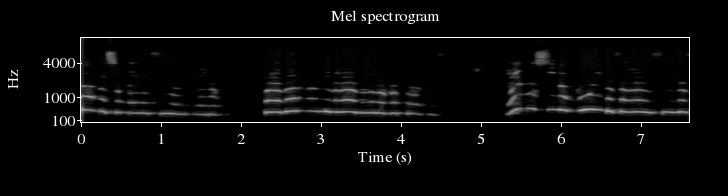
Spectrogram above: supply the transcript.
tome su merecido dinero por habernos librado de los ratones. Hemos sido muy desagradecidos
